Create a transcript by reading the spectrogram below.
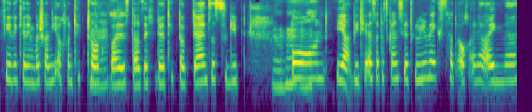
Viele kennen ihn wahrscheinlich auch von TikTok, mhm. weil es da sehr viele TikTok-Dances zu gibt. Mhm. Und ja, BTS hat das Ganze jetzt remixed, hat auch eine eigene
